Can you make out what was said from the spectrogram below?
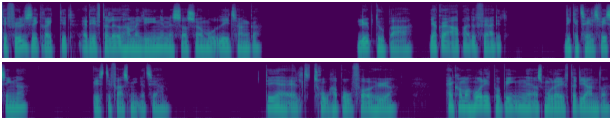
Det føles ikke rigtigt at efterlade ham alene med så sørgmodige tanker. Løb du bare. Jeg gør arbejdet færdigt. Vi kan tales ved senere. Bedstefar smiler til ham. Det er alt, Tro har brug for at høre. Han kommer hurtigt på benene og smutter efter de andre.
